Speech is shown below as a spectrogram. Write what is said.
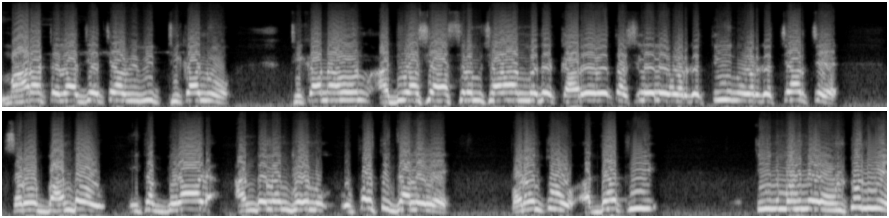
महाराष्ट्र राज्याच्या विविध ठिकाणू ठिकाणाहून आदिवासी आश्रमशाळांमध्ये कार्यरत असलेले वर्ग तीन वर्ग चारचे सर्व बांधव इथं बिराड आंदोलन घेऊन उपस्थित झालेले. परंतु अद्याप ही तीन महिने उलटूनही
